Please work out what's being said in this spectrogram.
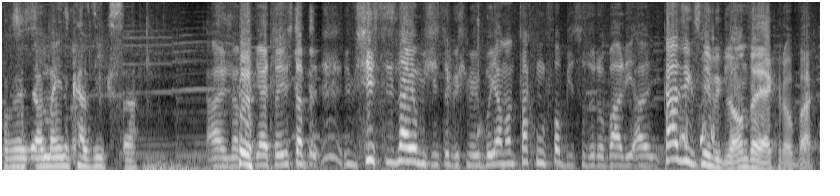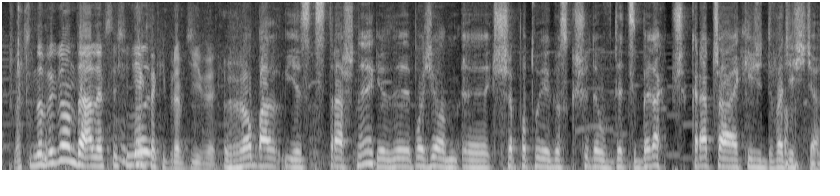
Powiedział main Kazixa. Ale no, ja, to jest tam... Wszyscy znają mi się z tego śmieją, bo ja mam taką fobię co do robali, a... Kha'Zix nie wygląda jak robak. Znaczy no wygląda, ale w sensie nie No- jak taki prawdziwy. Robal jest straszny, kiedy poziom y, trzepotu jego skrzydeł w decybelach przekracza jakieś 20.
